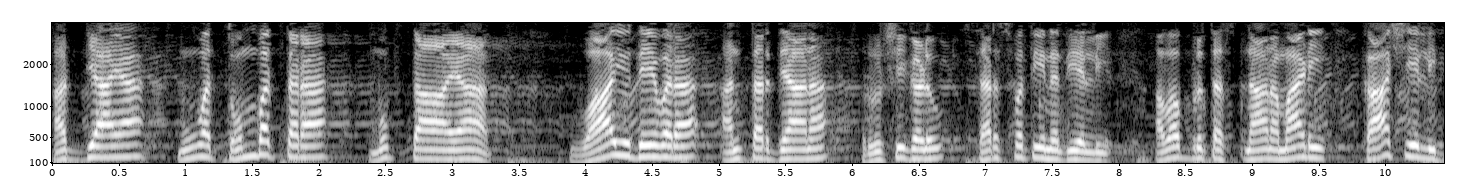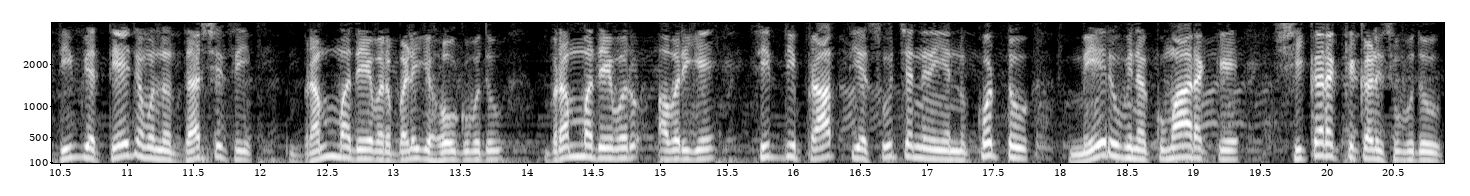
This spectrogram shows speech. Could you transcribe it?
ಅಧ್ಯಾಯ ಮೂವತ್ತೊಂಬತ್ತರ ಮುಕ್ತಾಯ. ವಾಯುದೇವರ ಅಂತರ್ಧ್ಯಾನ, ಋಷಿಗಳು ಸರಸ್ವತಿ ನದಿಯಲ್ಲಿ ಅವಭೃತ ಸ್ನಾನ ಮಾಡಿ ಕಾಶಿಯಲ್ಲಿ ದಿವ್ಯ ತೇಜವನ್ನು ದರ್ಶಿಸಿ ಬ್ರಹ್ಮದೇವರ ಬಳಿಗೆ ಹೋಗುವುದು, ಬ್ರಹ್ಮದೇವರು ಅವರಿಗೆ ಸಿದ್ಧಿ ಪ್ರಾಪ್ತಿಯ ಸೂಚನೆಯನ್ನು ಕೊಟ್ಟು ಮೇರುವಿನ ಕುಮಾರಕ್ಕೆ ಶಿಖರಕ್ಕೆ ಕಳಿಸುವುದು.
